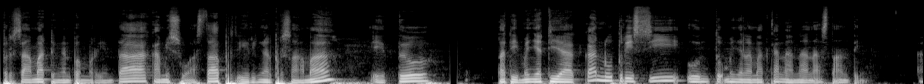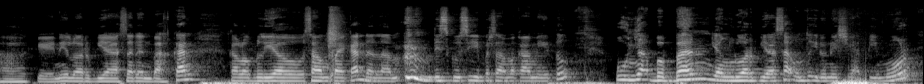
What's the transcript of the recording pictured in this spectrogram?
bersama dengan pemerintah kami swasta beriringan bersama itu tadi menyediakan nutrisi untuk menyelamatkan anak-anak stunting. Oke, ini luar biasa dan bahkan kalau beliau sampaikan dalam diskusi bersama kami itu punya beban yang luar biasa untuk Indonesia Timur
